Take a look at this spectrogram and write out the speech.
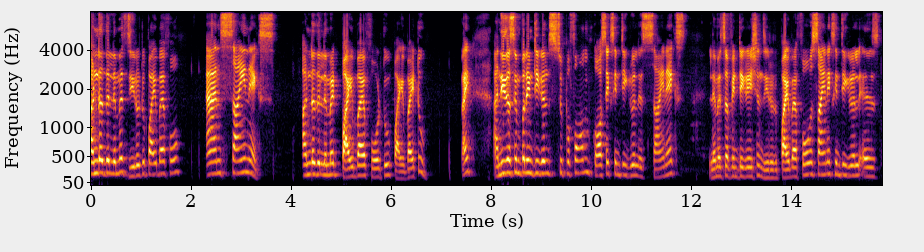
under the limit 0 to pi by 4 and sin x under the limit pi by 4 to pi by 2 right? And these are simple integrals to perform. Cos x integral is sine x. Limits of integration 0 to pi by 4 sine x integral is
